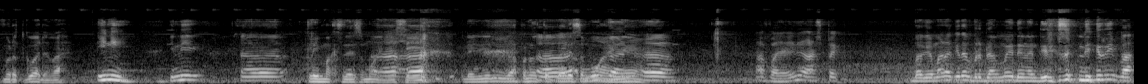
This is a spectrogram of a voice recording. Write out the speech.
menurut gua adalah ini. Ini eh, klimaks dari semuanya sih. dan ini adalah penutup dari bukan, semuanya. apa ya ini aspek bagaimana kita berdamai dengan diri sendiri pak?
